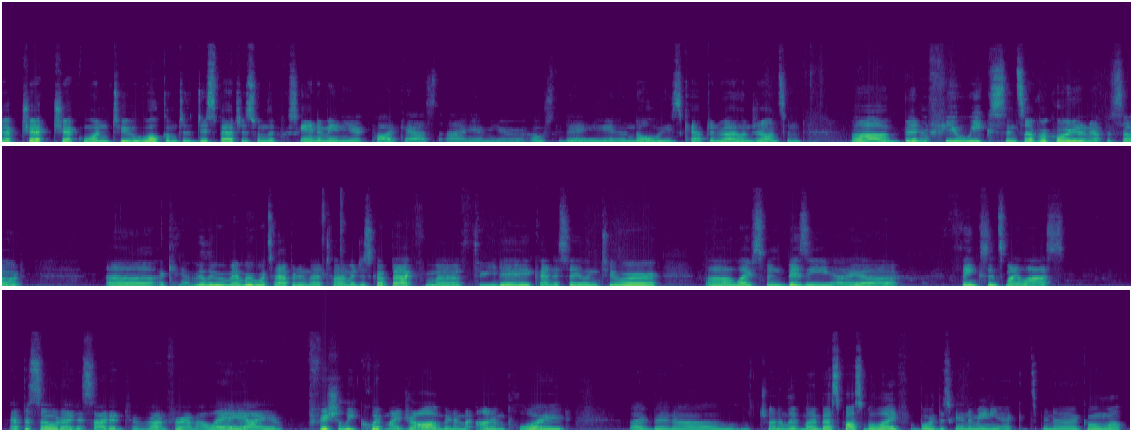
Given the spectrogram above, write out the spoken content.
Check, check, check one, two. Welcome to the Dispatches from the Scandamaniac podcast. I am your host today, and always, Captain Rylan Johnson. Uh, been a few weeks since I've recorded an episode. Uh, I can't really remember what's happened in that time. I just got back from a three day kind of sailing tour. Uh, life's been busy. I uh, think since my last episode, I decided to run for MLA. I officially quit my job and am unemployed. I've been uh, trying to live my best possible life aboard the Scandamaniac. It's been uh, going well.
